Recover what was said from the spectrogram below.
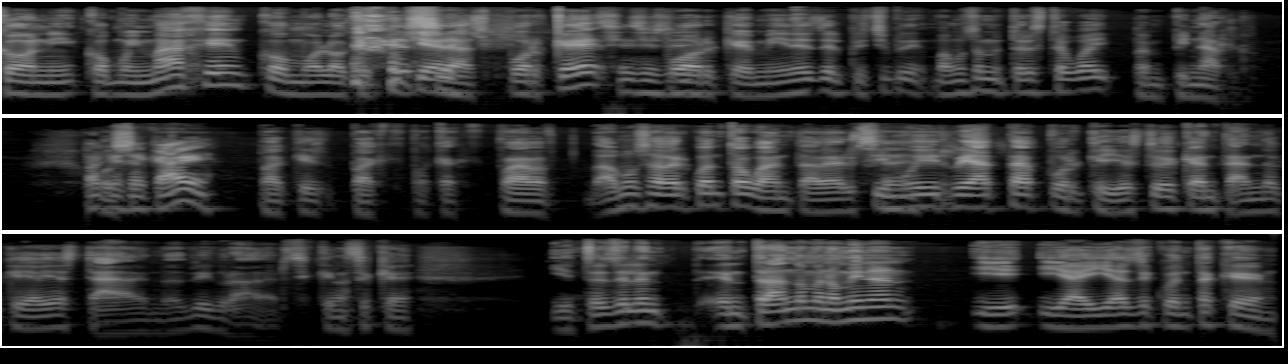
con, como imagen, como lo que tú Sí. quieras. ¿Por qué? Sí, sí, sí. Porque a mí desde el principio, vamos a meter a este güey para empinarlo. Para que sea, se cague. Para que, pa- pa- pa- vamos a ver cuánto aguanta, a ver si muy riata, porque yo estuve cantando que ya había estado en los Big Brothers y que no sé qué. Y entonces en- entrando me nominan y, y ahí haz de cuenta que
